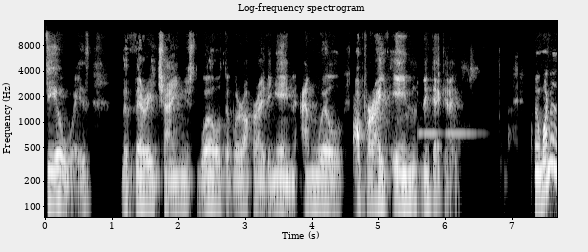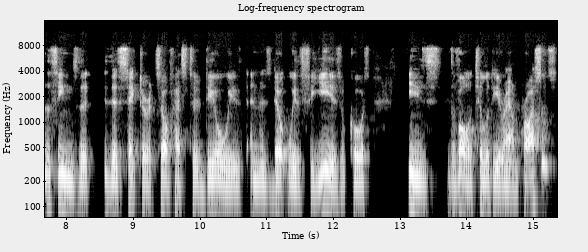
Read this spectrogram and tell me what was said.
deal with the very changed world that we're operating in and will operate in in decades. I mean, one of the things that the sector itself has to deal with and has dealt with for years, of course, is the volatility around prices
